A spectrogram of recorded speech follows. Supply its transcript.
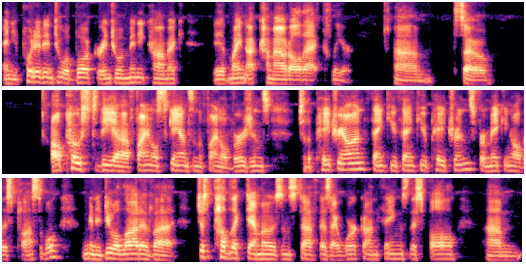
and you put it into a book or into a mini comic, it might not come out all that clear. Um, so I'll post the uh, final scans and the final versions to the Patreon. Thank you, thank you, patrons, for making all this possible. I'm going to do a lot of uh, just public demos and stuff as I work on things this fall. Um,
